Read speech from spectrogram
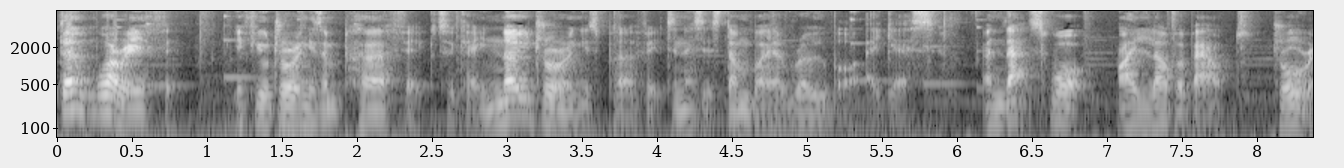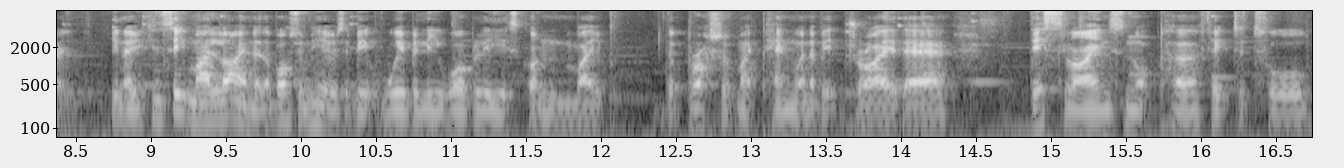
don't worry if if your drawing isn't perfect, okay? No drawing is perfect unless it's done by a robot, I guess. And that's what I love about drawing. You know, you can see my line at the bottom here is a bit wibbly wobbly. It's gone, my the brush of my pen went a bit dry there. This line's not perfect at all.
